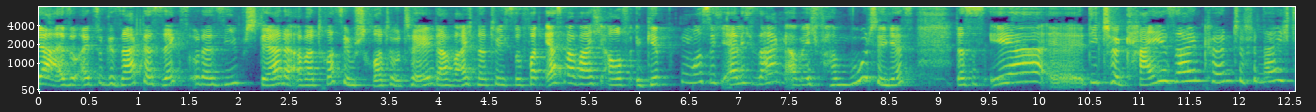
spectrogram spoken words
Ja, also als du gesagt hast, sechs oder sieben Sterne, aber trotzdem Schrotthotel, da war ich natürlich sofort. Erstmal war ich auf Ägypten, muss ich ehrlich sagen, aber ich vermute jetzt, dass es eher äh, die Türkei sein könnte, vielleicht.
